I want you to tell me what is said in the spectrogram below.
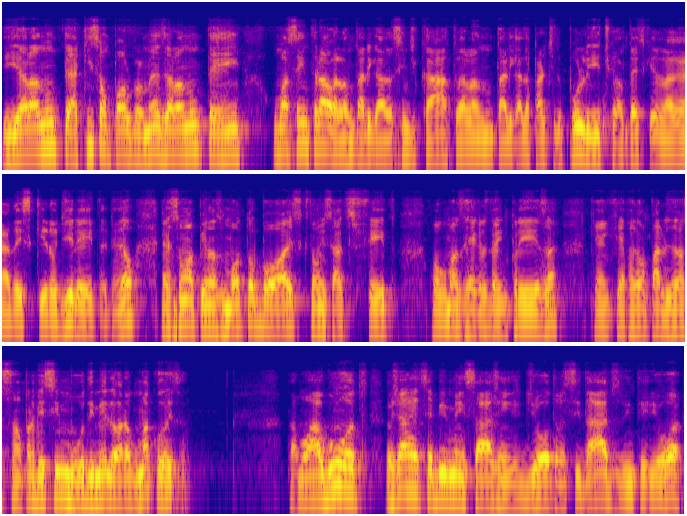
E ela não tem, aqui em São Paulo, pelo menos, ela não tem uma central, ela não está ligada a sindicato, ela não está ligada a partido político, ela não está ligada à esquerda ou direita, entendeu? É, são apenas motoboys que estão insatisfeitos com algumas regras da empresa, quem quer fazer uma paralisação para ver se muda e melhora alguma coisa. Tá bom? Algum outro. Eu já recebi mensagem de outras cidades do interior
